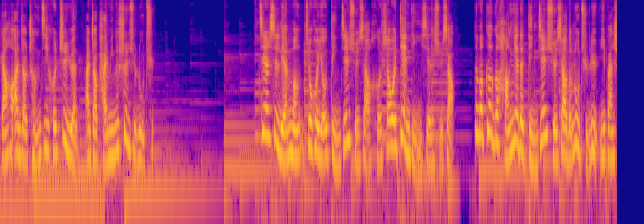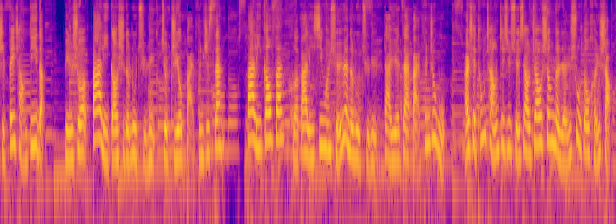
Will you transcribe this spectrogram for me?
然后按照成绩和志愿，按照排名的顺序录取。既然是联盟，就会有顶尖学校和稍微垫底一些的学校。那么各个行业的顶尖学校的录取率一般是非常低的，比如说巴黎高师的录取率就只有百分之三，巴黎高翻和巴黎新闻学院的录取率大约在百分之五，而且通常这些学校招生的人数都很少，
